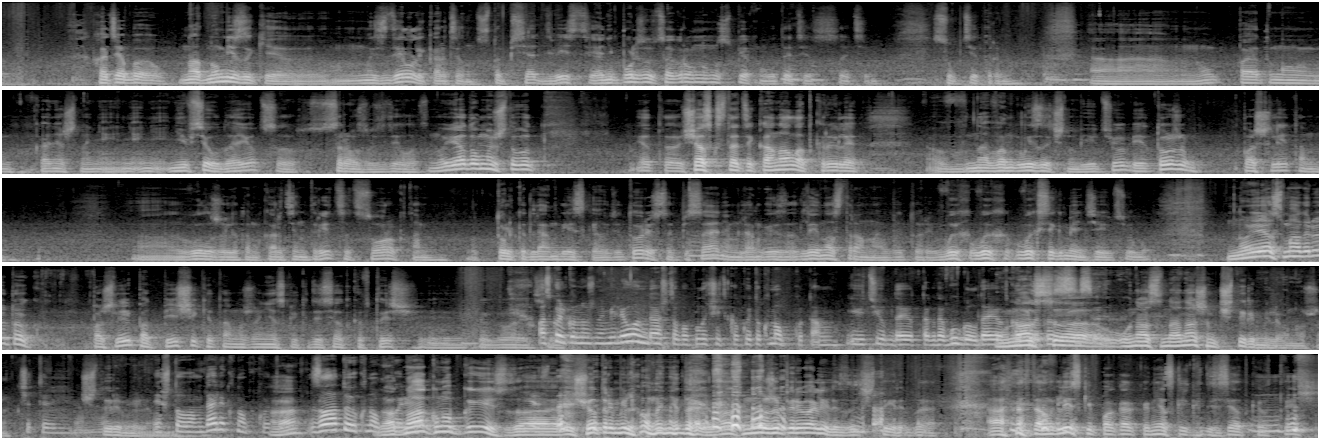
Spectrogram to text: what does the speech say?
хотя бы на одном языке мы сделали картину 150-200, и они пользуются огромным успехом, вот эти с этими субтитрами. А, ну, поэтому, конечно, не, не, не, не все удается сразу сделать. Но я думаю, что вот это... Сейчас, кстати, канал открыли в, на, в англоязычном YouTube, и тоже пошли там, а, выложили там картин 30-40, там только для английской аудитории с описанием для, английс... для иностранной аудитории в их, в, их, в их сегменте YouTube. Но я смотрю так, пошли подписчики, там уже несколько десятков тысяч, и, как говорится. А сколько нужно? Миллион, да, чтобы получить какую-то кнопку, там, YouTube дает, тогда Google дает у нас, э, у нас на нашем 4 миллиона уже. 4 миллиона. 4 миллиона. И что, вам дали кнопку? А? Золотую кнопку? Одна или? кнопка есть, за есть, еще 3 миллиона не дали. У нас мы уже перевалили за 4, да. А английский пока несколько десятков тысяч,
